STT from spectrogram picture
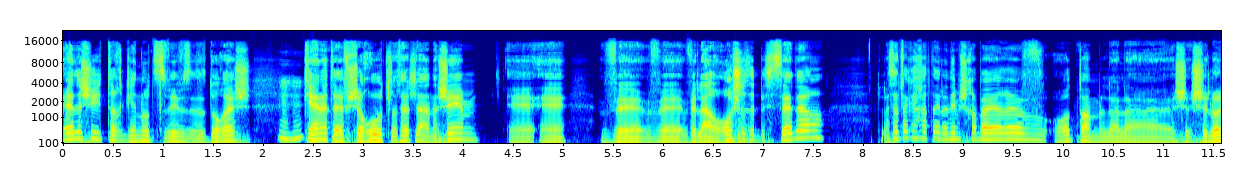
איזושהי התארגנות סביב זה. זה דורש mm-hmm. כן את האפשרות לתת לאנשים אה, אה, ו- ו- ולהראות שזה בסדר, לצאת לקחת את הילדים שלך בערב, עוד פעם, ל- ל- ש- שלא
